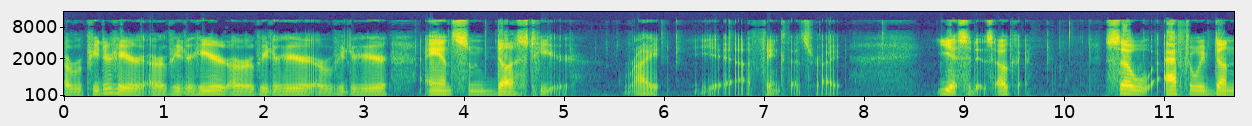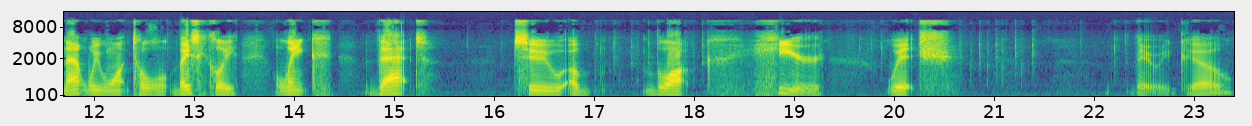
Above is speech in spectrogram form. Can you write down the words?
a repeater here a repeater here a repeater here a repeater here and some dust here right yeah I think that's right Yes, it is. Okay. So after we've done that, we want to basically link that to a block here, which, there we go.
